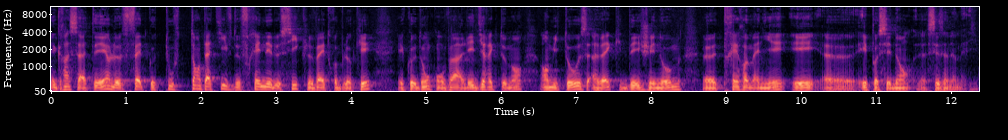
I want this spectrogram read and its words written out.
grâce à ATR, le fait que toute tentative de freiner le cycle va être bloquée, et que donc on va aller directement en mitose avec des génomes euh, très remaniés et, euh, et possédant ces anomalies.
